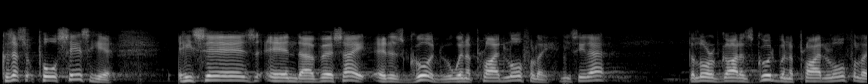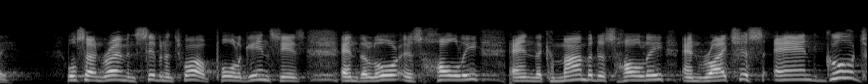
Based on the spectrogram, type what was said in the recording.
because that's what Paul says here. He says in uh, verse 8, it is good when applied lawfully. You see that? The law of God is good when applied lawfully. Also in Romans 7 and 12, Paul again says, And the law is holy, and the commandment is holy, and righteous, and good.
